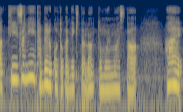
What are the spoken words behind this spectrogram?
飽きずに食べることができたなって思いました。はい。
